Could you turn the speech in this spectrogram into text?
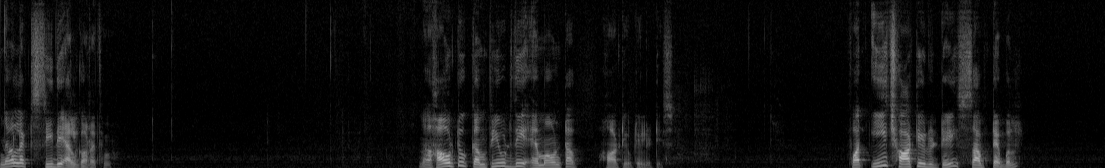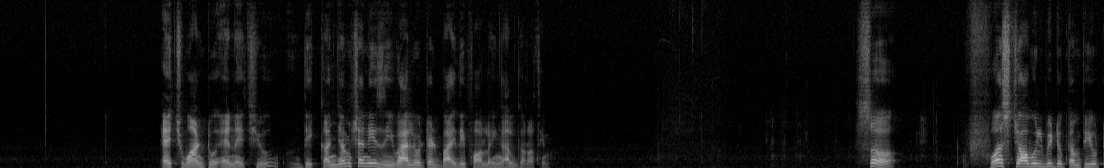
Now, let us see the algorithm. Now, how to compute the amount of hot utilities? For each hot utility sub table H 1 to N H u, the consumption is evaluated by the following algorithm. So, first job will be to compute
